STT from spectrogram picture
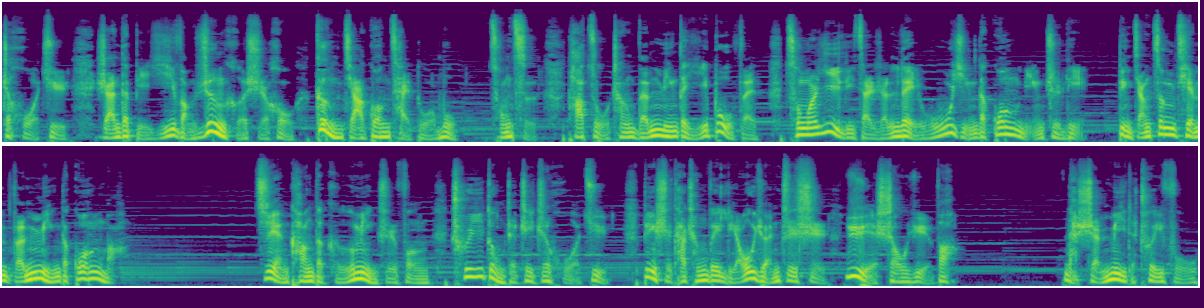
这火炬燃得比以往任何时候更加光彩夺目。从此，它组成文明的一部分，从而屹立在人类无垠的光明之列。并将增添文明的光芒。健康的革命之风吹动着这支火炬，并使它成为燎原之势越烧越旺。那神秘的吹拂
